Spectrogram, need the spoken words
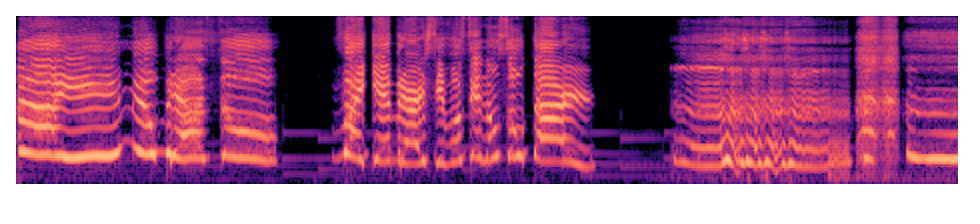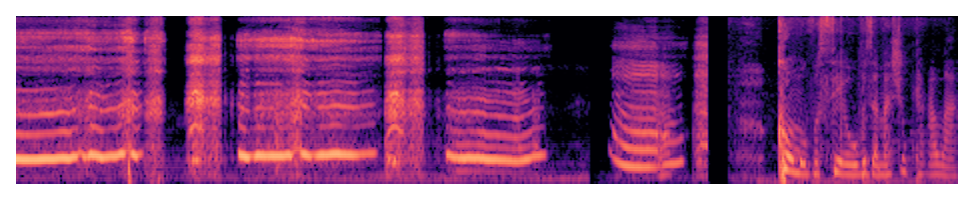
Ai, meu braço! Vai quebrar se você não soltar! Como você ousa machucá-la?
